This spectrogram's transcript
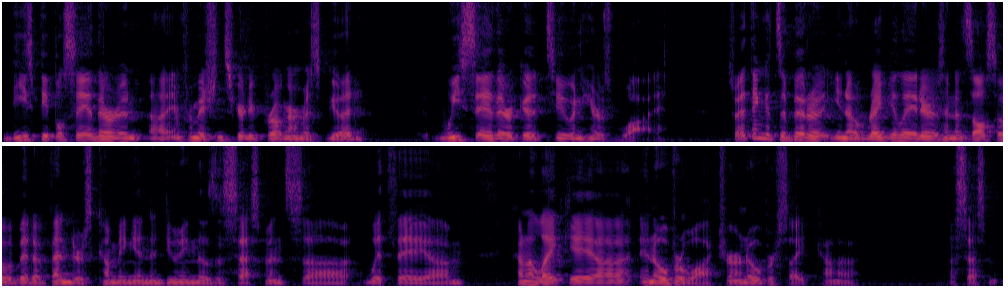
these people say their uh, information security program is good we say they're good too and here's why so i think it's a bit of you know regulators and it's also a bit of vendors coming in and doing those assessments uh, with a um, kind of like a uh, an overwatch or an oversight kind of assessment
